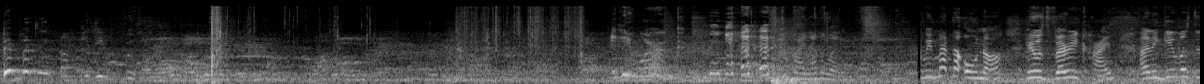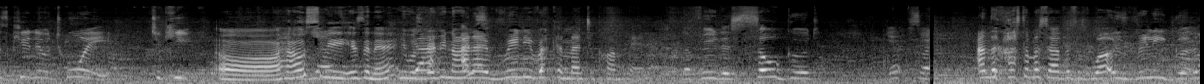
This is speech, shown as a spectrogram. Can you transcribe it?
Bippity boppity boop. It didn't work. met the owner. He was very kind, and he gave us this cute little toy to keep. Oh, how sweet, isn't it? He was Yeah, very nice. And I really recommend to come here. The food is so good. Yep. So, and the customer service as well is really good,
